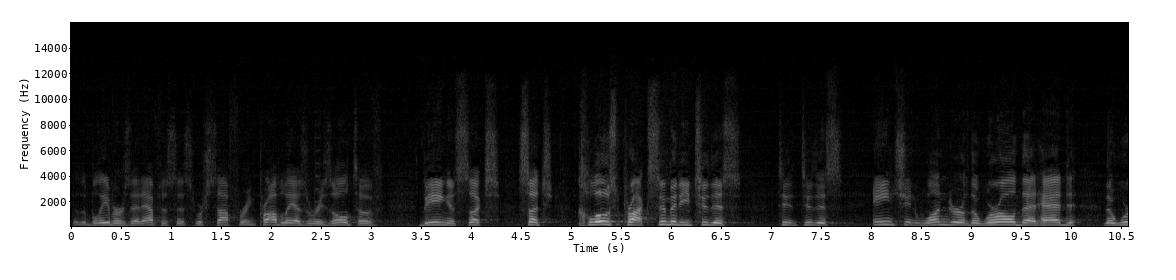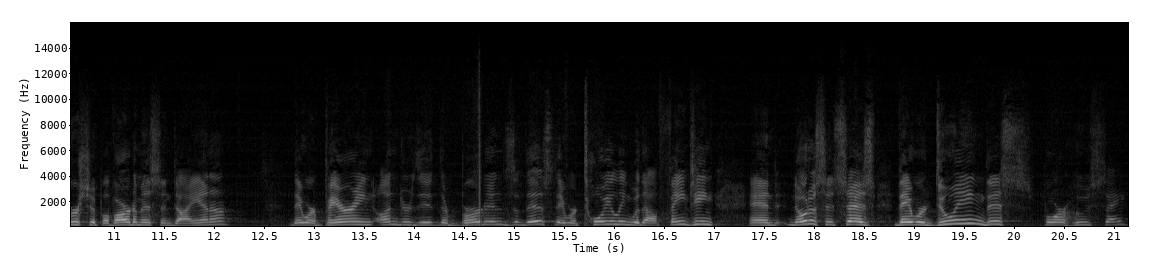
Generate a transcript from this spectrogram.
So the believers at Ephesus were suffering, probably as a result of being in such, such close proximity to this, to, to this ancient wonder of the world that had the worship of Artemis and Diana. They were bearing under the, their burdens of this. They were toiling without fainting. And notice it says they were doing this for whose sake?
